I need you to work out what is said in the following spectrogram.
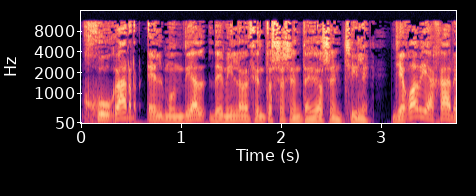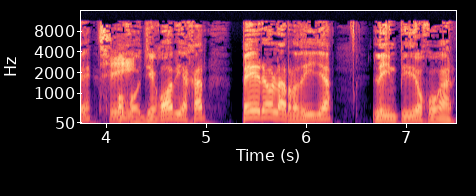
jugar el Mundial de 1962 en Chile. Llegó a viajar, ¿eh? Ojo, llegó a viajar, pero la rodilla le impidió jugar.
